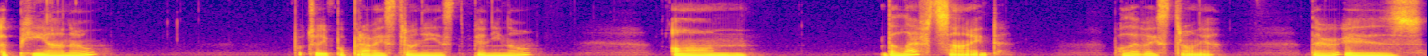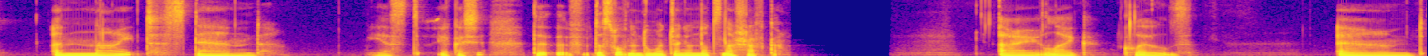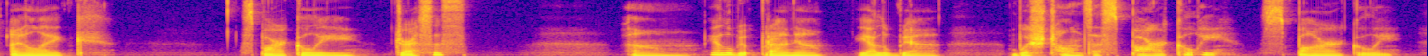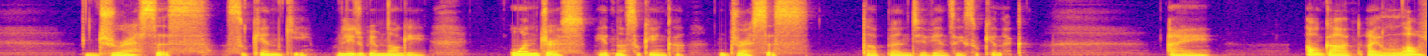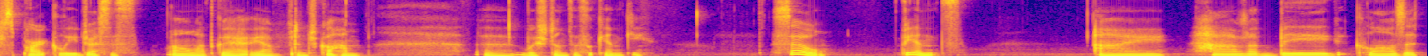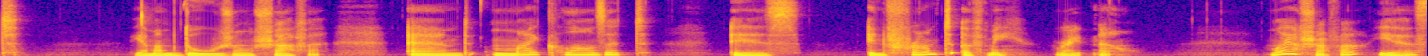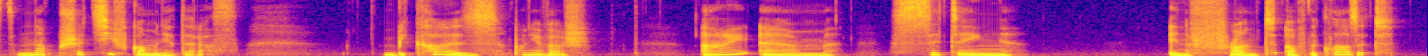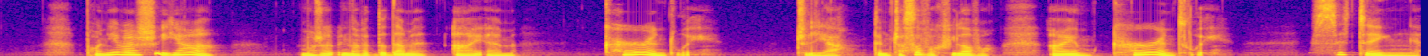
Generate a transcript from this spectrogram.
a piano, czyli po prawej stronie jest pianino. On the left side, po lewej stronie, there is a nightstand. Jest jakaś, te, w dosłownym tłumaczeniu, nocna szafka. I like clothes and I like sparkly dresses. Um, ja lubię ubrania, ja lubię błyszczące, sparkly, sparkly dresses, sukienki w liczbie mnogiej. One dress, jedna sukienka. Dresses to będzie więcej sukienek. I, oh God, I love sparkly dresses. O matko, ja, ja wręcz kocham y, błyszczące sukienki. So, więc I have a big closet. Ja mam dużą szafę. And my closet is in front of me right now. Moja szafa jest naprzeciwko mnie teraz. Because, ponieważ I am sitting in front of the closet. Ponieważ ja, może nawet dodamy I am currently, czyli ja, tymczasowo, chwilowo. I am currently sitting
